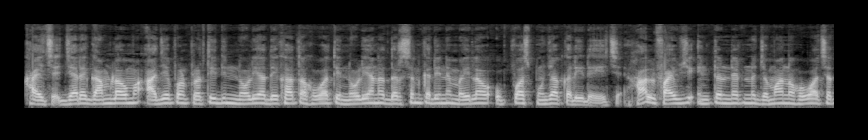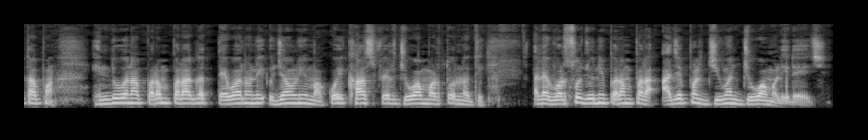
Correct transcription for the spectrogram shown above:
ખાય છે. જ્યારે ગામડાઓમાં આજે પણ પ્રતિદિન નોળિયા દેખાતા હોવાથી નોળિયાના દર્શન કરીને મહિલાઓ ઉપવાસ પૂજા કરી રહી છે. હાલ ફાઇવજી ઇન્ટરનેટનો જમાનો હોવા છતાં પણ હિન્દુઓના પરંપરાગત તહેવારોની ઉજવણીમાં કોઈ ખાસ ફેર જોવા મળતો નથી અને વર્ષો જૂની પરંપરા આજે પણ જીવંત જોવા મળી રહી છે.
